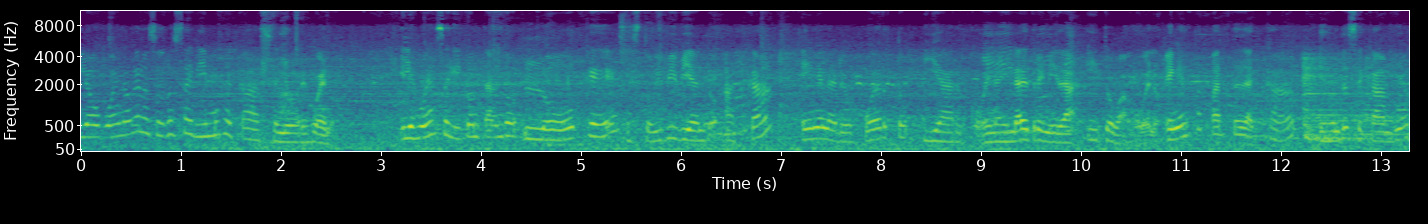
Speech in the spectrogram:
lo bueno que nosotros seguimos acá, señores, bueno, y les voy a seguir contando lo que estoy viviendo acá en el aeropuerto Piarco, en la isla de Trinidad y Tobago. Bueno, en esta parte de acá es donde se cambian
